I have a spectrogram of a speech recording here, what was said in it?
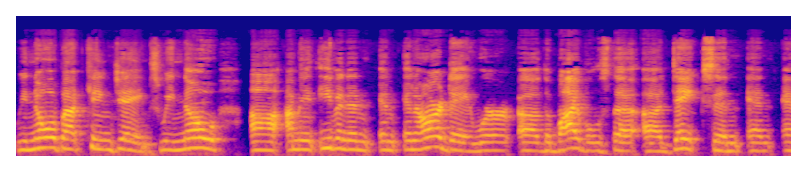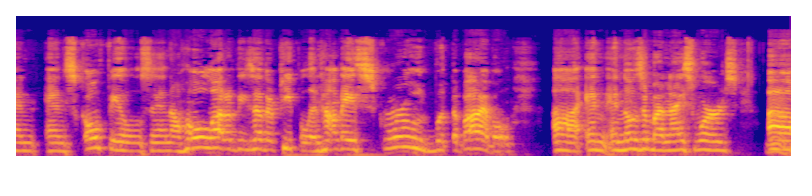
we know about King James. We know, uh, I mean, even in, in, in our day, where uh, the Bibles, the uh, Dakes and and and and Scofields and a whole lot of these other people, and how they screwed with the Bible. Uh, and and those are my nice words. Uh,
